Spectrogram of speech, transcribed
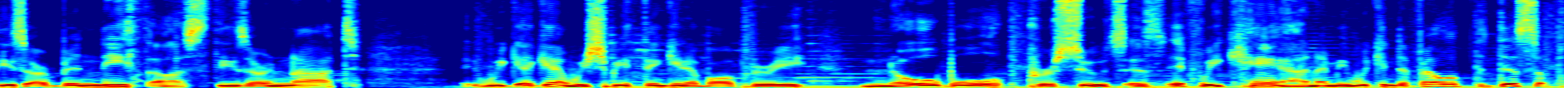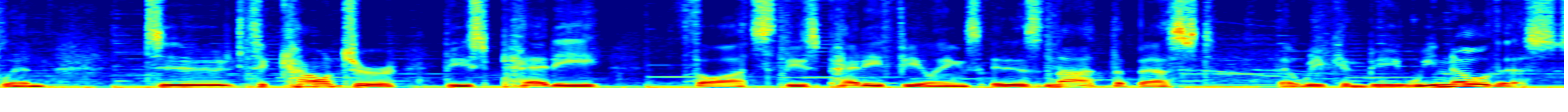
These are beneath us. These are not we again we should be thinking about very noble pursuits as if we can i mean we can develop the discipline to to counter these petty thoughts these petty feelings it is not the best that we can be. We know this.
